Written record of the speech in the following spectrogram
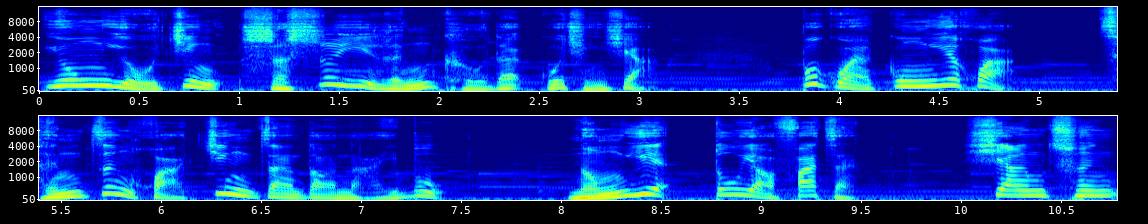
拥有近十四亿人口的国情下，不管工业化、城镇化进展到哪一步，农业都要发展，乡村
